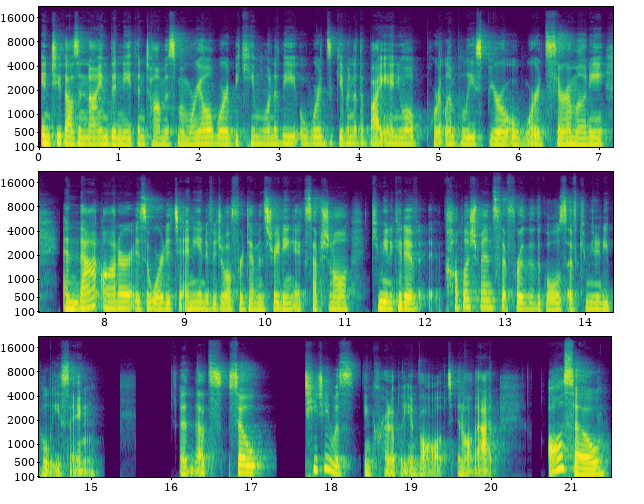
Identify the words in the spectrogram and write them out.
In 2009, the Nathan Thomas Memorial Award became one of the awards given at the biannual Portland Police Bureau Awards ceremony. And that honor is awarded to any individual for demonstrating exceptional communicative accomplishments that further the goals of community policing. And that's so TJ was incredibly involved in all that. Also,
